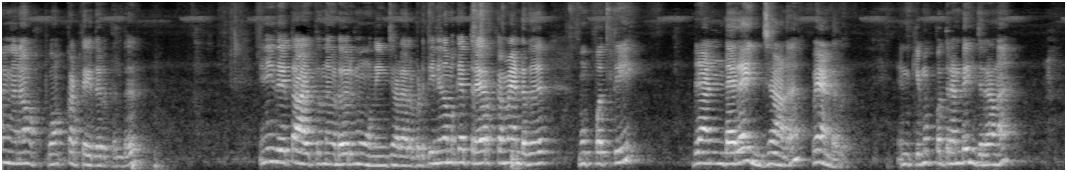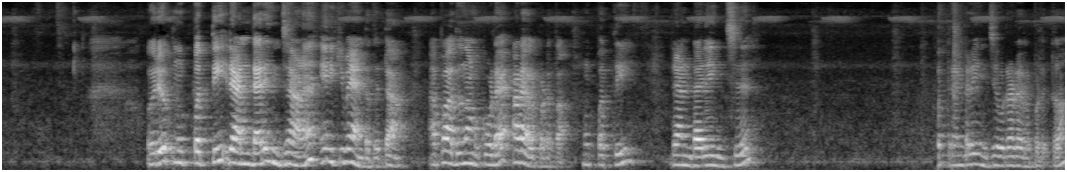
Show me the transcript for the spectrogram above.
അങ്ങനെ ഒപ്പം കട്ട് ചെയ്തെടുത്തിട്ടുണ്ട്. ഇനി ഇതേ താഴത്തുനിന്ന് ഇവിടെ ഒരു മൂന്ന് ഇഞ്ച് അടയാളപ്പെടുത്തി. ഇനി നമുക്ക് എത്ര ഇറക്കം വേണ്ടത്? മുപ്പത്തി രണ്ടര ഇഞ്ചാണ് വേണ്ടത്. എനിക്ക് മുപ്പത്തിരണ്ട് ഇഞ്ചിലാണ്. ഒരു മുപ്പത്തി രണ്ടര ഇഞ്ചാണ് എനിക്ക് വേണ്ടത് കേട്ടോ അപ്പോൾ അത് നമുക്കിവിടെ അടയാളപ്പെടുത്താം. മുപ്പത്തി രണ്ടര ഇഞ്ച്. മുപ്പത്തിരണ്ടര ഇഞ്ച് ഇവിടെ അടയാളപ്പെടുത്താം.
